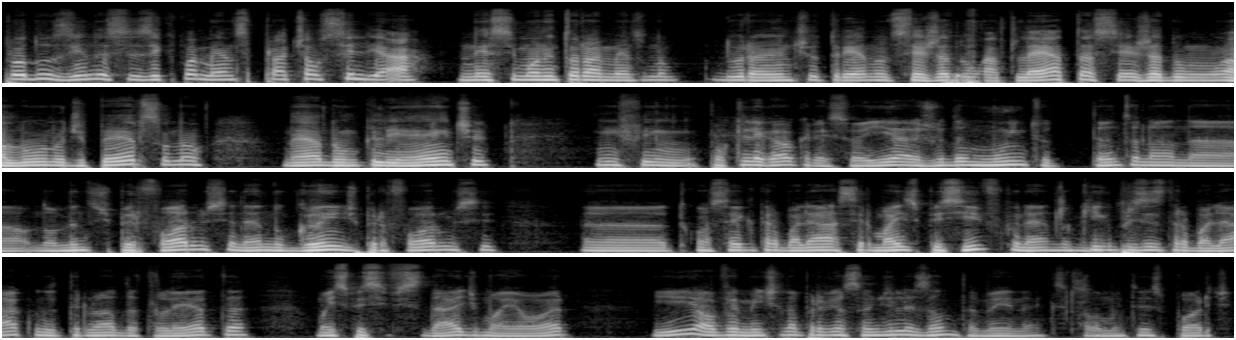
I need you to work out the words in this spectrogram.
produzindo esses equipamentos para te auxiliar nesse monitoramento no, durante o treino, seja do atleta, seja de um aluno de personal, né, de um cliente, enfim. Pô, que legal, cara, isso aí ajuda muito, tanto na, na no aumento de performance, né, no ganho de performance, uh, tu consegue trabalhar, ser mais específico, né, no que, que precisa trabalhar com determinado atleta, uma especificidade maior, e obviamente na prevenção de lesão também, né, que se fala muito no esporte.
